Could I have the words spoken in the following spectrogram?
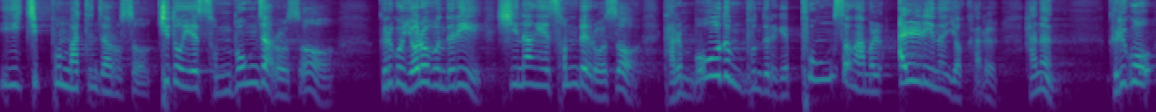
이 직분 맡은 자로서 기도의 선봉자로서 그리고 여러분들이 신앙의 선배로서 다른 모든 분들에게 풍성함을 알리는 역할을 하는 그리고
